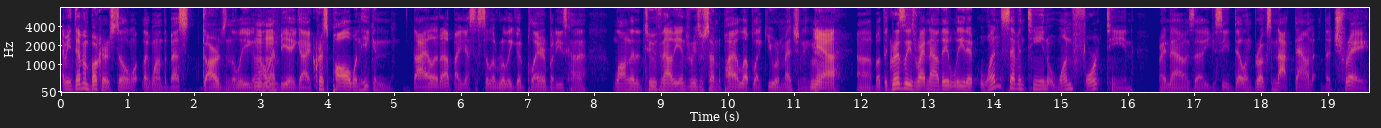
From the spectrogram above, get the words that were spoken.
I mean Devin Booker is still like one of the best guards in the league, an Mhm. all NBA guy. Chris Paul, when he can dial it up, I guess is still a really good player, but he's kind of long in the tooth. And now the injuries are starting to pile up, like you were mentioning. Yeah. Uh, but the Grizzlies right now they lead it 117 114 right now. As uh, you can see, Dillon Brooks knocked down the tray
